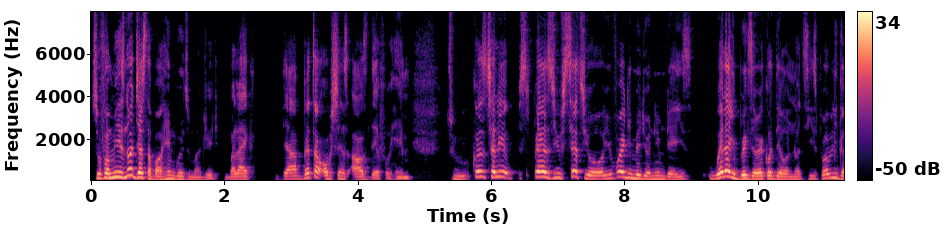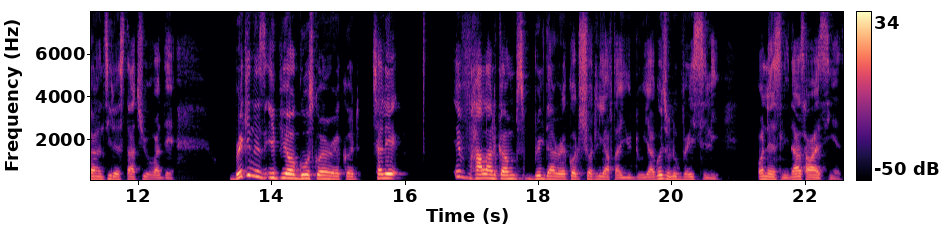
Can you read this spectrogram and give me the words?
So for me, it's not just about him going to Madrid, but like there are better options out there for him to because Charlie Spurs, you've set your you've already made your name there. He's whether he breaks the record there or not, he's probably guaranteed a statue over there. Breaking this EPL goal scoring record, Charlie, if Haaland comes break that record shortly after you do, you're going to look very silly. Honestly, that's how I see it.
